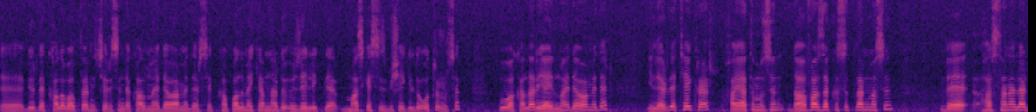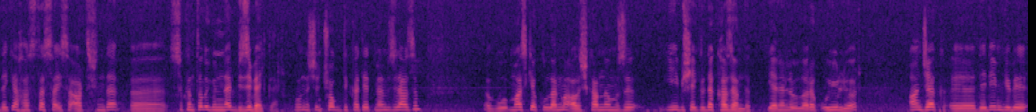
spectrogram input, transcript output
e, bir de kalabalıkların içerisinde kalmaya devam edersek, kapalı mekanlarda özellikle maskesiz bir şekilde oturursak bu vakalar yayılmaya devam eder. İleride tekrar hayatımızın daha fazla kısıtlanması ve hastanelerdeki hasta sayısı artışında e, sıkıntılı günler bizi bekler. Onun için çok dikkat etmemiz lazım. E, Bu maske kullanma alışkanlığımızı iyi bir şekilde kazandık. Genel olarak uyuluyor. Ancak e, dediğim gibi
